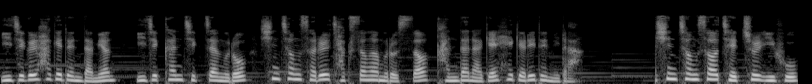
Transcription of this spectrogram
이직을 하게 된다면 이직한 직장으로 신청서를 작성함으로써 간단하게 해결이 됩니다. 신청서 제출 이후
